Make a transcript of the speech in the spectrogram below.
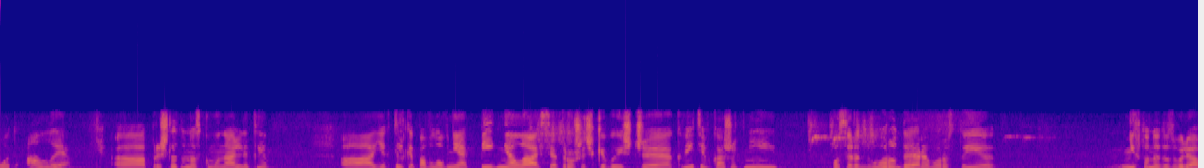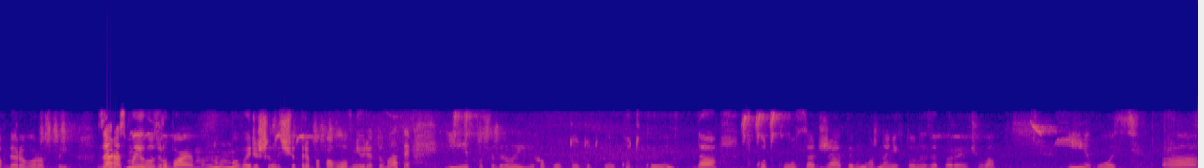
От, але е, прийшли до нас комунальники. А як тільки Павловнія піднялася трошечки вище квітів, кажуть, ні, посеред двору дерево рости. Ніхто не дозволяв дерево рости. Зараз ми його зрубаємо. Ну, ми вирішили, що треба Павловню рятувати, і посадили їх отут от у кутку. Да. В кутку саджати можна, ніхто не заперечував. І ось е,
